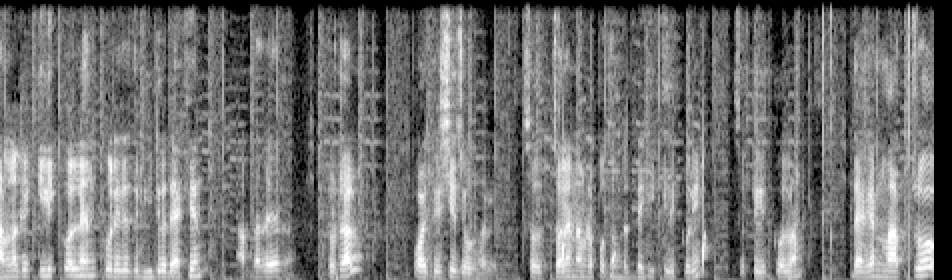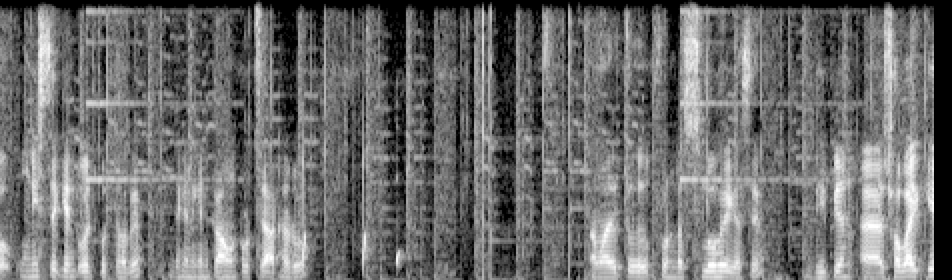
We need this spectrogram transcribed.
আনলকে ক্লিক করলেন, করে যদি ভিডিও দেখেন, আপনাদের টোটাল পঁয়ত্রিশে যোগ হবে। সো চলেন আমরা প্রথমটা দেখি ক্লিক করি। সো ক্লিক করলাম। দেখেন মাত্র উনিশ সেকেন্ড ওয়েট করতে হবে। দেখেন এখানে কাউন্ট উঠছে আঠারো। আমার একটু ফোনটা স্লো হয়ে গেছে। ভিপিএন সবাইকে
